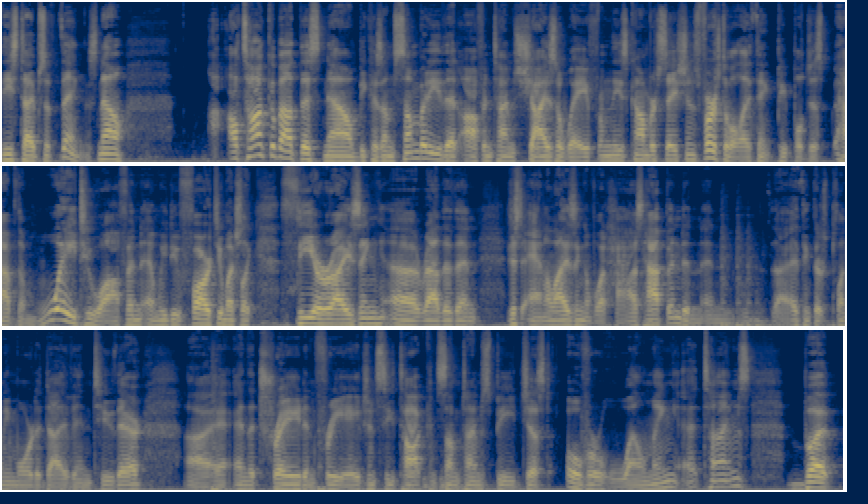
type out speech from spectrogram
these types of things. Now, I'll talk about this now because I'm somebody that oftentimes shies away from these conversations. First of all, I think people just have them way too often, and we do far too much like theorizing uh, rather than just analyzing of what has happened. And, and, I think there's plenty more to dive into there. Uh, and the trade and free agency talk can sometimes be just overwhelming at times. But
